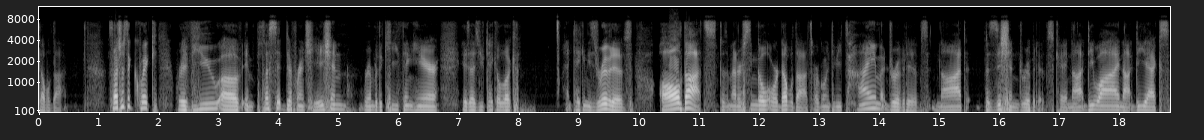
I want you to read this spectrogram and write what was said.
double dot. So that's just a quick review of implicit differentiation. Remember the key thing here is as you take a look at taking these derivatives, all dots, doesn't matter single or double dots, are going to be time derivatives, not position derivatives, okay? Not dy, not dx,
